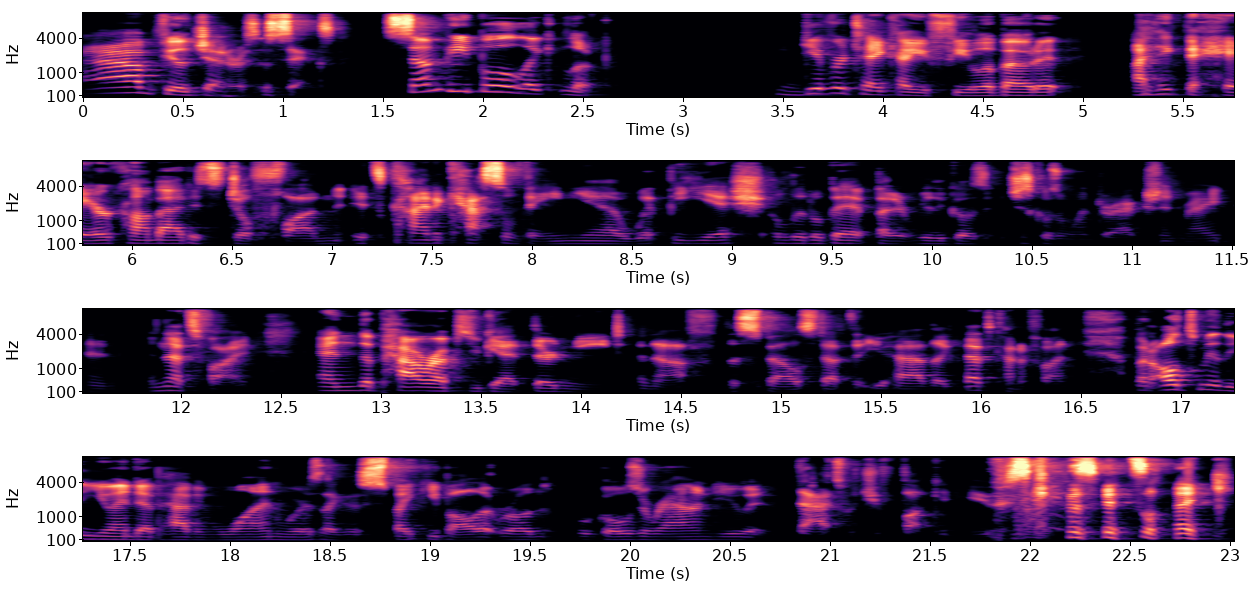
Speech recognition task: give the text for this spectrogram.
I feel generous. A six. Some people like look, give or take how you feel about it. I think the hair combat is still fun. It's kind of Castlevania whippy-ish a little bit, but it really goes it just goes in one direction, right? And and that's fine. And the power-ups you get, they're neat enough. The spell stuff that you have, like that's kind of fun. But ultimately you end up having one where it's like a spiky ball that goes around you, and that's what you fucking use because it's like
